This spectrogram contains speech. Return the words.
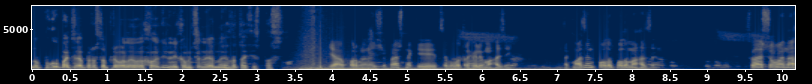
Ну, покупателя просто привалило холодильником, це, мабуть, його так і спасло. Я оформлений ЧПшник, і це було торгівля в магазині. Так, магазин, поле, поле, магазин. Сказати, що війна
